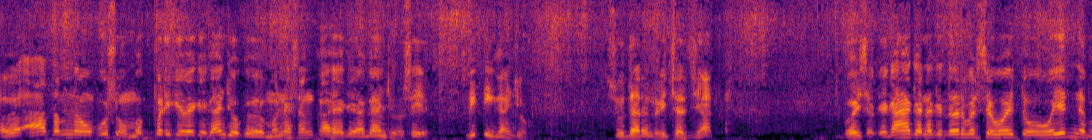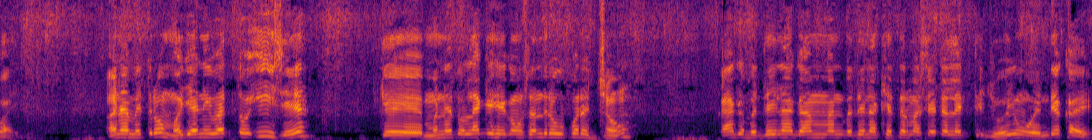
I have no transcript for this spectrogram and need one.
હવે આ તમને હું પૂછું, મગફળી કહેવાય કે ગાંજો કહેવાય? મને શંકા છે કે આ ગાંજો છે. બીટી ગાંજો. સુધારેલ રિચર્જ જાત. હોઈ શકે. કારણ કે નક્કી દર વર્ષે હોય તો હોય જ ને ભાઈ. અને મિત્રો, મજાની વાત તો એ છે કે મને તો લાગે છે કે હું ચંદ્ર ઉપર જ જાઉં. કારણ કે બધાના ગામમાં બધાના ખેતરમાં સેટેલાઇટથી જોયું હોય ને દેખાય.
